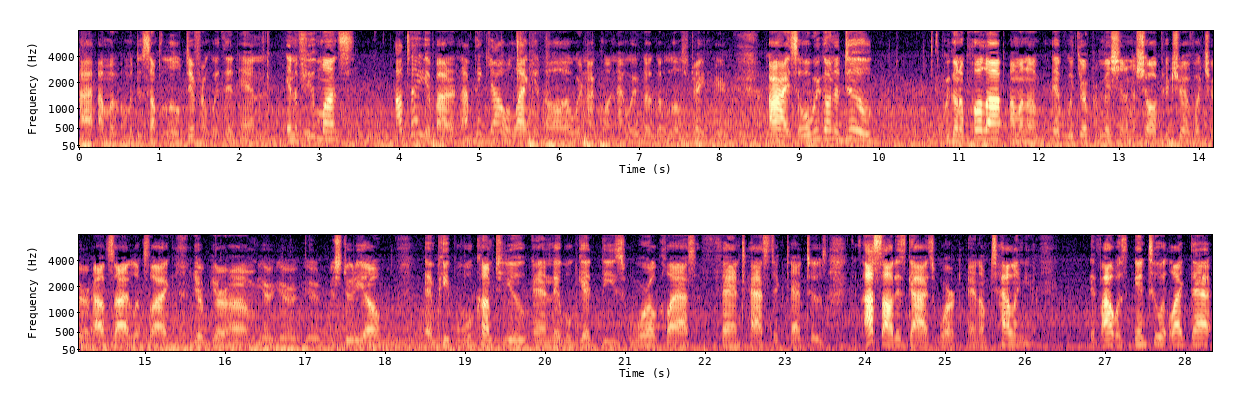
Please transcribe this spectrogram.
I, I'm gonna do something a little different with it. And in a few months, I'll tell you about it, and I think y'all will like it. Oh, we're not going that way. We're gonna go a little straight here. All right. So what we're gonna do? We're gonna pull up. I'm gonna, if, with your permission, I'm gonna show a picture of what your outside looks like, your your um your your your, your studio, and people will come to you and they will get these world class, fantastic tattoos. I saw this guy's work, and I'm telling you, if I was into it like that,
